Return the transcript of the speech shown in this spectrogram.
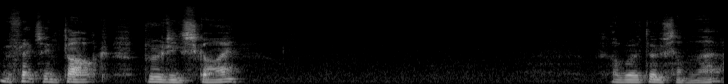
reflecting dark brooding sky. So we'll do some of that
